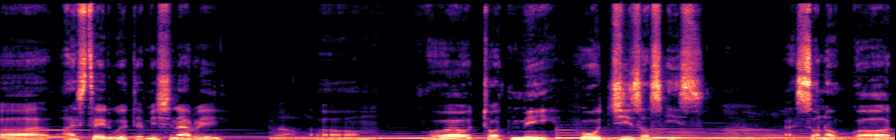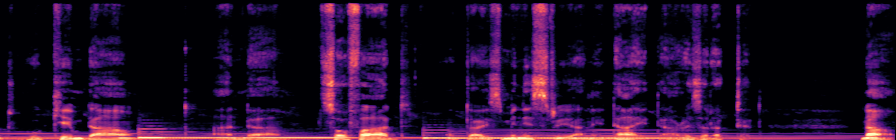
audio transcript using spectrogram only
uh, I stayed with a missionary Well, um, who taught me who Jesus is. mm, a son of God who came down and um, suffered after his ministry and he died and resurrected. Now,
